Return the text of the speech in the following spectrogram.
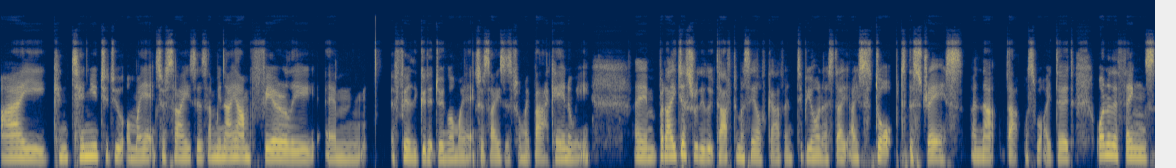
I continue to do all my exercises. I mean, I am fairly um, fairly good at doing all my exercises from my back anyway. Um, but I just really looked after myself, Gavin. To be honest, I, I, stopped the stress, and that that was what I did. One of the things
